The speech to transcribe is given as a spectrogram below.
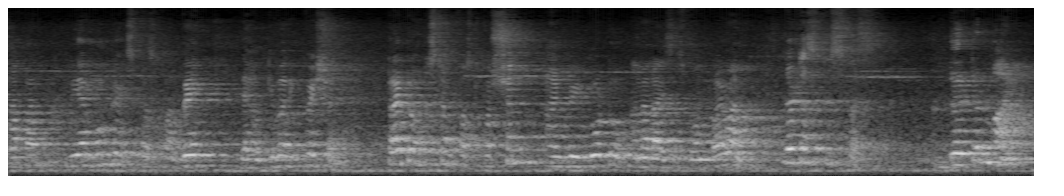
happen. We are going to express per way. They have given equation. Try to understand first question and we go to analysis one by one. Let us discuss. Determine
